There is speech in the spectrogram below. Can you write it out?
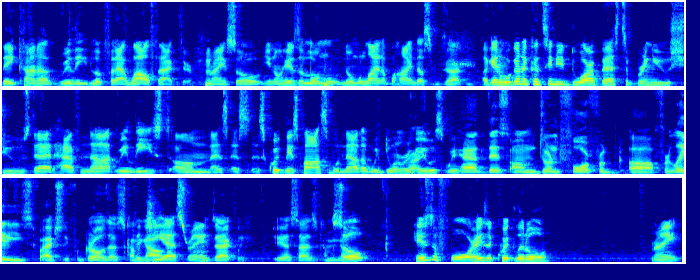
they kind of really look for that wow factor, right? so you know, here's a normal normal lineup behind us. Exactly. Again, we're going to continue to do our best to bring you shoes that have not released um, as, as, as quickly as possible now that we're doing Right. reviews. We had this um Jordan 4 for uh for ladies, for actually for girls that's For coming out. GS, right? Exactly. GS size is coming out. So here's the four. Here's a quick little, right?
